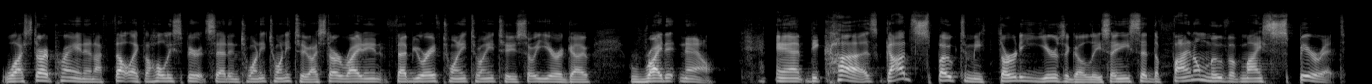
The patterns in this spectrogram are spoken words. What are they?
well i started praying and i felt like the holy spirit said in 2022 i started writing it february of 2022 so a year ago write it now and because God spoke to me 30 years ago, Lisa, and He said, the final move of my spirit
